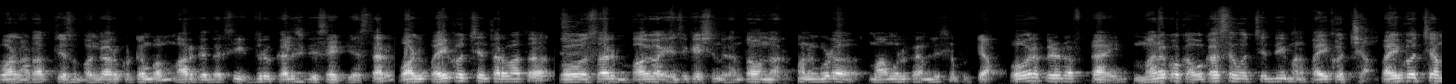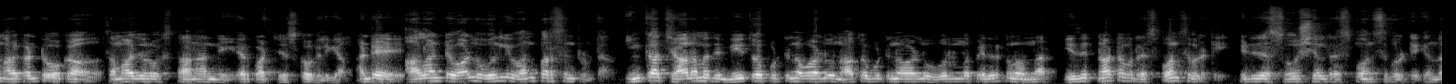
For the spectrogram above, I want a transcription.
వాళ్ళు అడాప్ట్ చేసిన బంగారు కుటుంబం మార్గదర్శి ఇద్దరు కలిసి డిసైడ్ చేస్తారు. వాళ్ళు పైకి వచ్చిన తర్వాత ఓసారి బాగా ఎడ్యుకేషన్ ఎంత ఉన్నారు. మనం కూడా మామూలు ఫ్యామిలీస్లో పుట్టాం. ఓవర్ పీరియడ్ ఆఫ్ టైం మనకు ఒక అవకాశం వచ్చింది మనం పైకి వచ్చాం పైకి వచ్చా మనకంటూ ఒక సమాజంలో ఒక స్థానాన్ని ఏర్పాటు చేసుకోగలిగాం. అంటే అలాంటి వాళ్ళు ఓన్లీ వన్ పర్సెంట్ ఉంటారు. ఇంకా చాలా మంది మీతో పుట్టిన వాళ్ళు నాతో పుట్టిన వాళ్ళు ఊర్లో పేదరికంలో ఉన్నారు. Is it not our responsibility it is a social responsibility కింద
